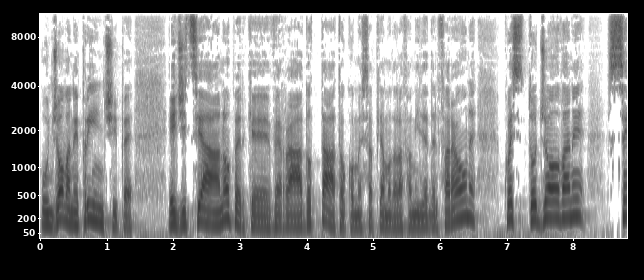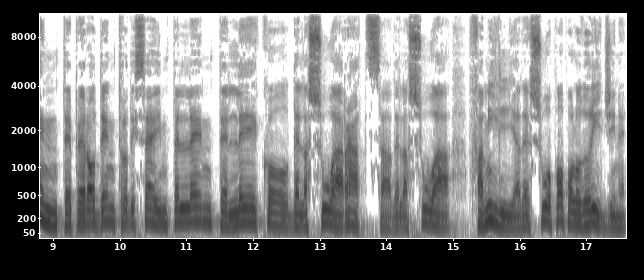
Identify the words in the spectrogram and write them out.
un giovane principe egiziano perché verrà adottato, come sappiamo, dalla famiglia del faraone, questo giovane sente però dentro di sé impellente l'eco della sua razza, della sua famiglia, del suo popolo d'origine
